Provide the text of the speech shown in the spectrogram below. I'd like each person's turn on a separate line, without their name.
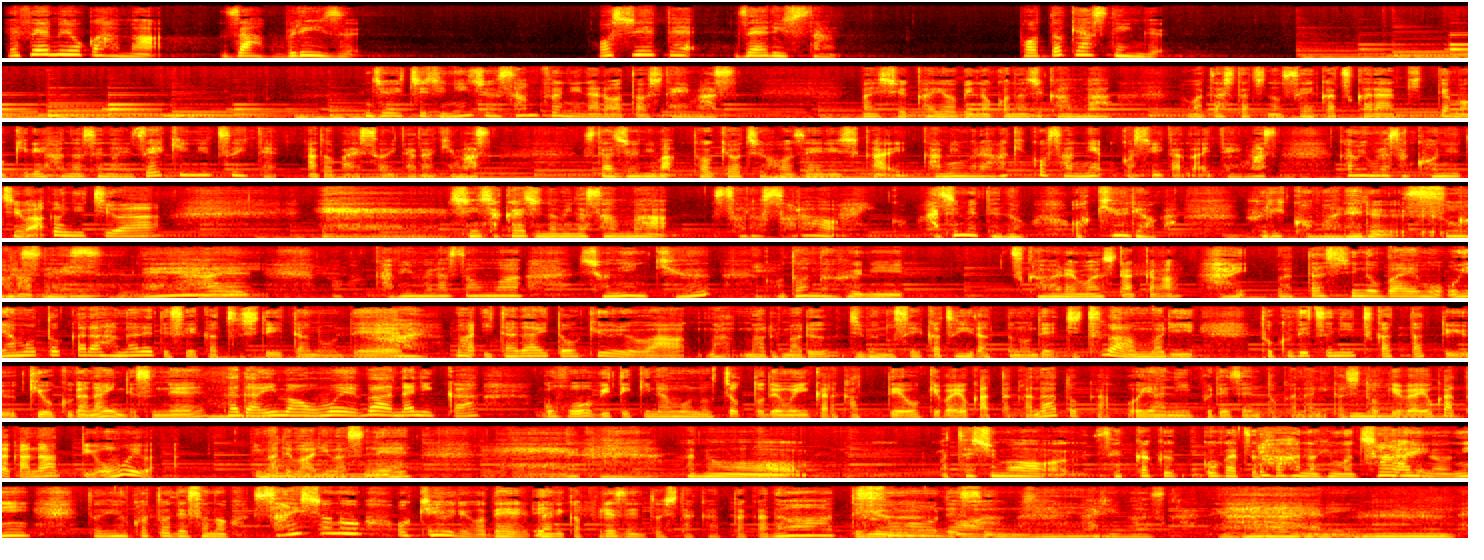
FM 横浜ザ・ブリーズ。教えて税理士さん。ポッドキャスティング。11時23分になろうとしています。毎週火曜日のこの時間は私たちの生活から切っても切り離せない税金についてアドバイスをいただきます。スタジオには東京地方税理士会上村明子さんにお越しいただいています。上村さんこんにちは。
こんにちは、
新社会人の皆さんはそろそろ初めてのお給料が振り込まれる頃ですね。すね。はい、上村さんは初任給どんなふうに使われましたか？
はい。私の場合も親元から離れて生活していたので、はい、まあいただいたお給料は、まあ、丸々自分の生活費だったので実はあんまり特別に使ったっていう記憶がないんですね、うん、ただ今思えば何かご褒美的なものちょっとでもいいから買っておけばよかったかなとか親にプレゼントか何かしておけばよかったかなっていう思いは今でもありますね、
うん、あのー私もせっかく5月母の日も近いのに、はい、ということでその最初のお給料で何かプレゼントしたかったかなっていうのはありますかね。はい、うん。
